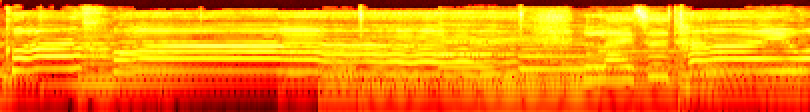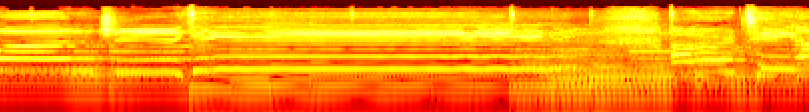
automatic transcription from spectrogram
关怀来自台湾之音，耳听爱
